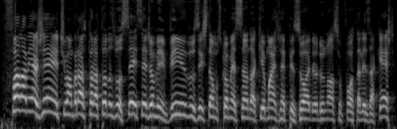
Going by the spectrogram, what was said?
Fala minha gente, um abraço para todos vocês, sejam bem-vindos. Estamos começando aqui mais um episódio do nosso Fortaleza Cast.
